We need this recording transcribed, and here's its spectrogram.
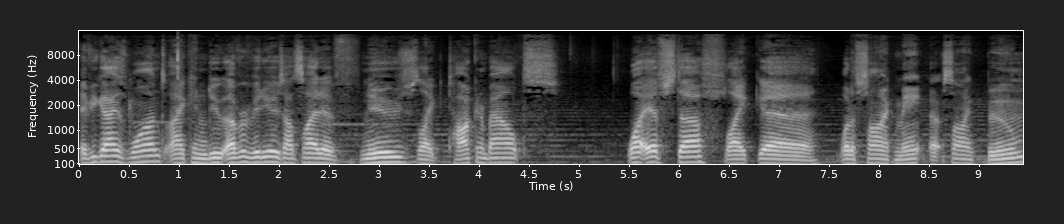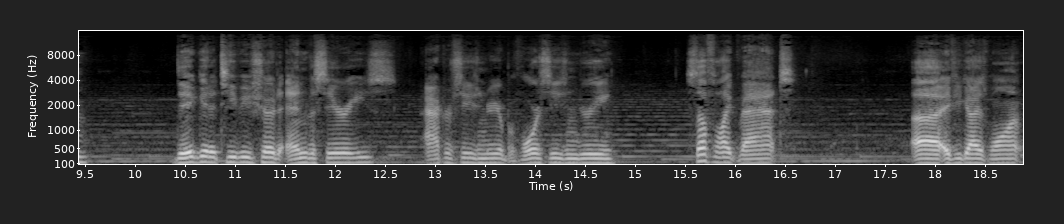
If you guys want, I can do other videos outside of news, like talking about what if stuff, like uh, what if Sonic uh, Sonic Boom did get a TV show to end the series after season three or before season three, stuff like that. Uh, if you guys want,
